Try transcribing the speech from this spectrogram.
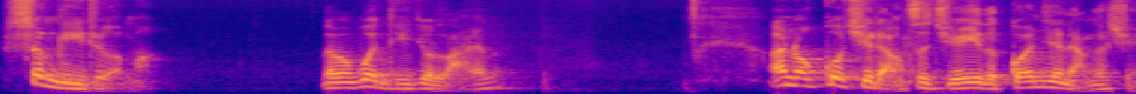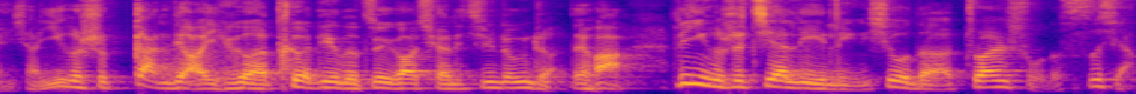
胜利者吗？那么问题就来了。按照过去两次决议的关键两个选项，一个是干掉一个特定的最高权力竞争者，对吧？另一个是建立领袖的专属的思想。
